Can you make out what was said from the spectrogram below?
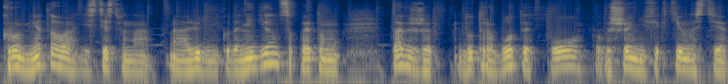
кроме этого, естественно, люди никуда не денутся, поэтому также идут работы по повышению эффективности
